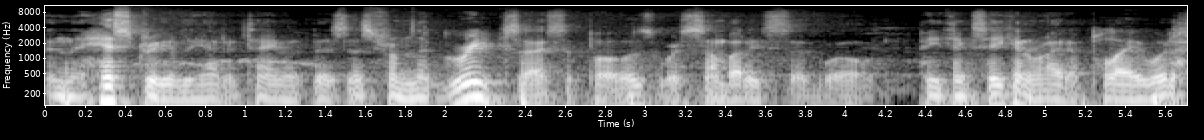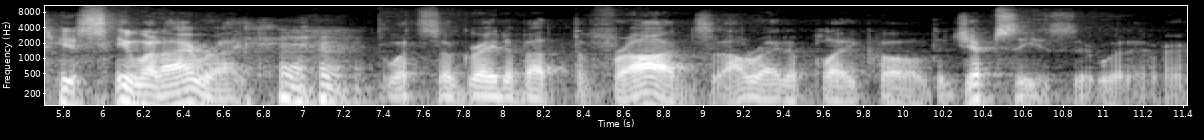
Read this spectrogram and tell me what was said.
in the history of the entertainment business from the Greeks, I suppose, where somebody said, well, he thinks he can write a play. What do you see what I write? What's so great about the frogs? I'll write a play called The Gypsies or whatever.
